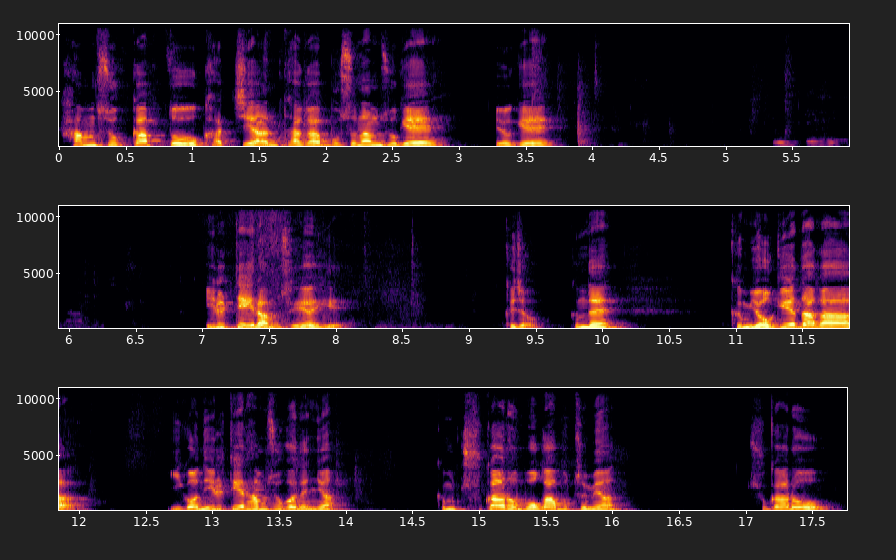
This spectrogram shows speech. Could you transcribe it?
함수 값도 같지 않다가 무슨 함수게? 요게 1대1 함수예요 이게. 그죠? 근데 그럼 여기에다가 이건 1대1 함수거든요. 그럼 추가로 뭐가 붙으면 추가로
